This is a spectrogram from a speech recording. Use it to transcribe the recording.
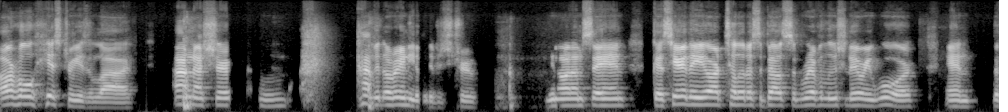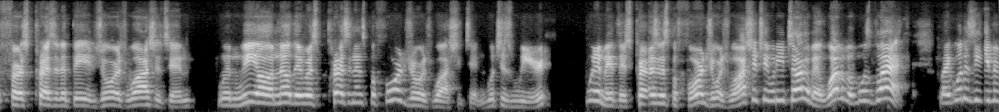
Our whole history is a lie. I'm not sure have it or any of it it's true. You know what I'm saying? Because here they are telling us about some Revolutionary War and the first president being George Washington, when we all know there was presidents before George Washington, which is weird. Wait a minute, there's presidents before George Washington? What are you talking about? One of them was black. Like, what is even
